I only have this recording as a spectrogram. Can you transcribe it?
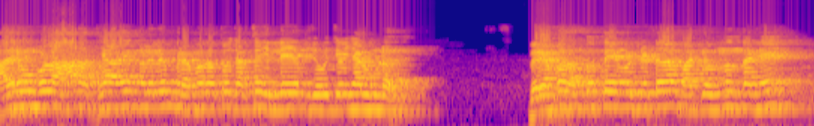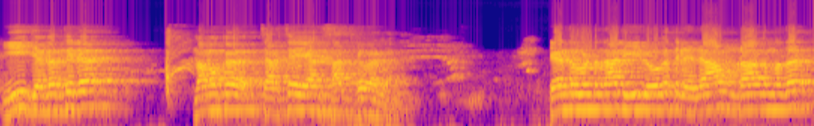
അതിനു മുമ്പുള്ള ആറ് അധ്യായങ്ങളിലും ബ്രഹ്മതത്വ ചർച്ച ഇല്ലേ എന്ന് ചോദിച്ചു കഴിഞ്ഞാൽ ഉണ്ട്. ബ്രഹ്മതത്വത്തെ വിട്ടിട്ട് മറ്റൊന്നും തന്നെ ഈ ജഗത്തിൽ നമുക്ക് ചർച്ച ചെയ്യാൻ സാധ്യമല്ല. എന്തുകൊണ്ടെന്നാൽ ഈ ലോകത്തിലെല്ലാം ഉണ്ടാകുന്നത്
